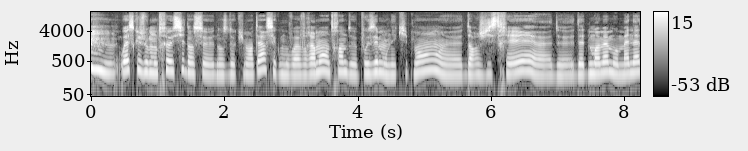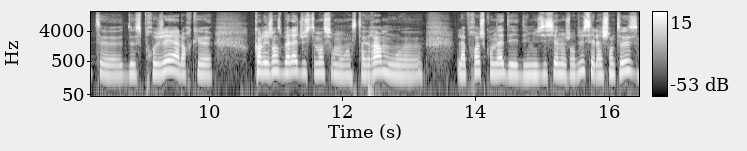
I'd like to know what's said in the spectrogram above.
ouais, ce que je veux montrer aussi dans ce, dans ce documentaire, c'est qu'on me voit vraiment en train de poser mon équipement, euh, d'enregistrer, de- d'être moi-même aux manettes de ce projet, alors que quand les gens se baladent justement sur mon Instagram euh, l'approche qu'on a des, musiciennes aujourd'hui, c'est la chanteuse.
